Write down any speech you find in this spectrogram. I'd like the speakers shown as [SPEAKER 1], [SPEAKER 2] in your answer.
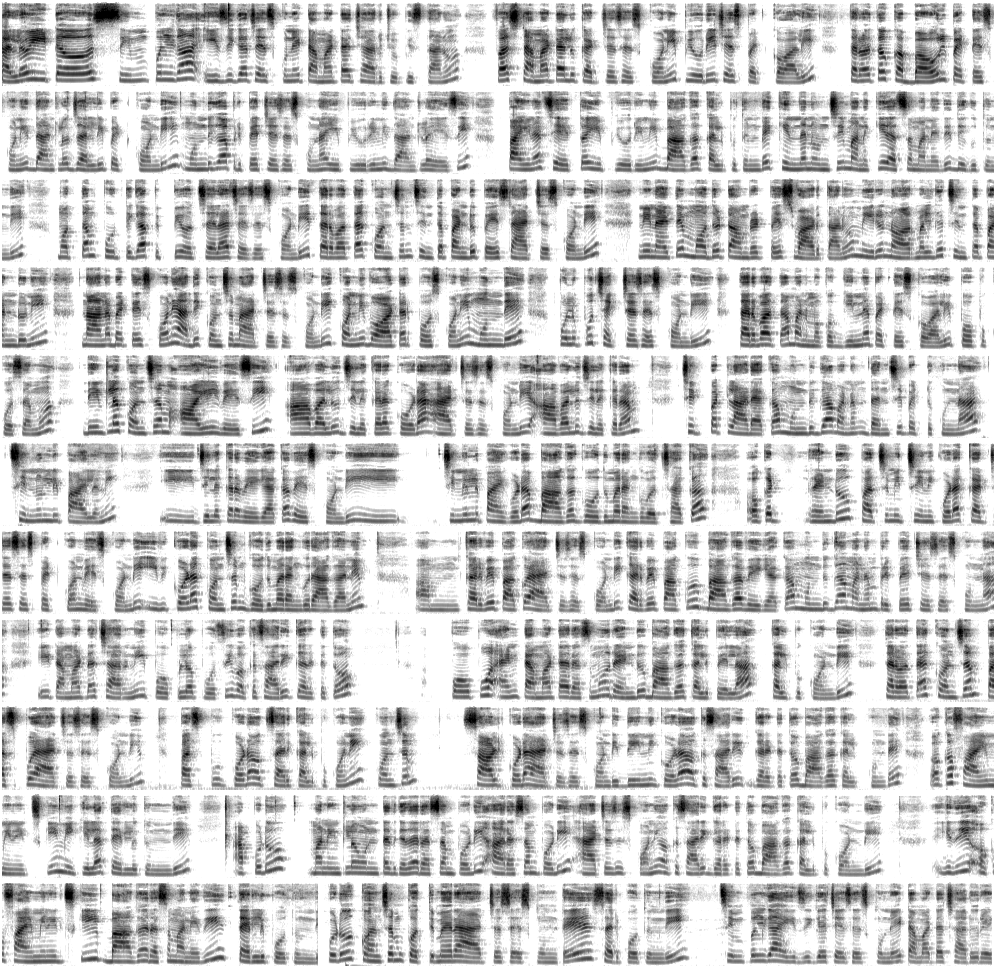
[SPEAKER 1] Hello eaters సింపుల్గా ఈజీగా చేసుకునే టమాటా చారు చూపిస్తాను. ఫస్ట్ టమాటాలు కట్ చేసేసుకొని ప్యూరీ చేసి పెట్టుకోవాలి. తర్వాత ఒక బౌల్ పెట్టేసుకొని దాంట్లో జల్లి పెట్టుకోండి. ముందుగా ప్రిపేర్ చేసేసుకున్న ఈ ప్యూరీని దాంట్లో వేసి పైన చేత్తో ఈ ప్యూరీని బాగా కలుపుతుంటే కింద నుంచి మనకి రసం అనేది దిగుతుంది. మొత్తం పూర్తిగా పిప్పి వచ్చేలా చేసేసుకోండి. తర్వాత కొంచెం చింతపండు పేస్ట్ యాడ్ చేసుకోండి. నేనైతే మొదటి ఆమ్లెట్ పేస్ట్ వాడతాను. మీరు నార్మల్గా చింతపండుని నానబెట్టేసుకొని అది కొంచెం యాడ్ చేసేసుకోండి. కొన్ని వాటర్ పోసుకొని ముందే పులుపు చెక్ చేసేసుకోండి. తర్వాత మనం ఒక గిన్నె పెట్టేసుకోవాలి పోపు కోసము. దీంట్లో కొంచెం ఆయిల్ వేసి ఆవాలు జీలకర్ర కూడా యాడ్ చేసేసుకోండి. ఆవాలు జీలకర్ర చిట్పట్లాడాక ముందుగా మనం దంచి పెట్టుకున్న చిన్నుల్లిపాయలని ఈ జీలకర్ర వేగాక వేసుకోండి. ఈ చిన్నుల్లిపాయ కూడా బాగా గోధుమ రంగు వచ్చాక ఒక రెండు పచ్చిమిర్చిని కూడా కట్ చేసేసి పెట్టుకొని వేసుకోండి. ఇవి కూడా కొంచెం గోధుమ రంగు రాగానే కరివేపాకు యాడ్ చేసేసుకోండి. కరివేపాకు బాగా వేగాక ముందుగా మనం ప్రిపేర్ చేసేసుకున్న ఈ టమాటా చారుని పోపులో పోసి ఒకసారి గరిటెతో పోపు అండ్ టమాటా రసము రెండు బాగా కలిపేలా కలుపుకోండి. తర్వాత కొంచెం పసుపు యాడ్ చేసేసుకోండి. పసుపు కూడా ఒకసారి కలుపుకొని కొంచెం సాల్ట్ కూడా యాడ్ చేసేసుకోండి. దీన్ని కూడా ఒకసారి గరిటెతో బాగా కలుపుకుంటే ఒక ఫైవ్ మినిట్స్కి మీకు ఇలా తెల్లుతుంది అప్పుడు మన ఇంట్లో ఉంటుంది కదా రసం పొడి ఆ రసం పొడి యాడ్ చేసేసుకొని ఒకసారి గరిటెతో బాగా కలుపుకోండి. ఇది ఒక ఫైవ్ మినిట్స్కి బాగా రసం అనేది తెరలిపోతుంది. ఇప్పుడు కొంచెం కొత్తిమీర యాడ్ చేసేసుకుంటే సరిపోతుంది. సింపుల్గా ఈజీగా చేసేసుకునే టమాటా చారు రెడీ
